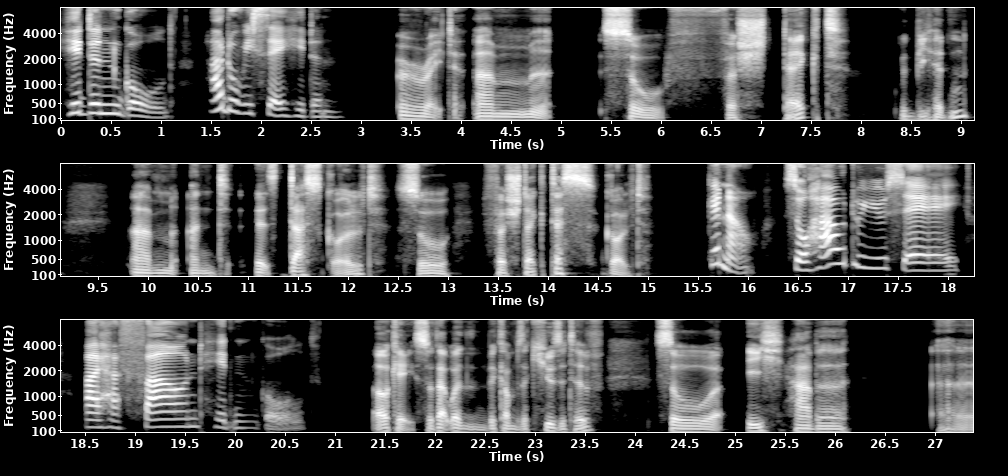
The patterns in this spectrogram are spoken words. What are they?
hidden gold. How do we say hidden? Right. Um, so versteckt would be hidden. Um, and it's das Gold. So verstecktes Gold. Genau. So how do you say I have found hidden gold? Okay, so that one becomes accusative. So ich habe, uh,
